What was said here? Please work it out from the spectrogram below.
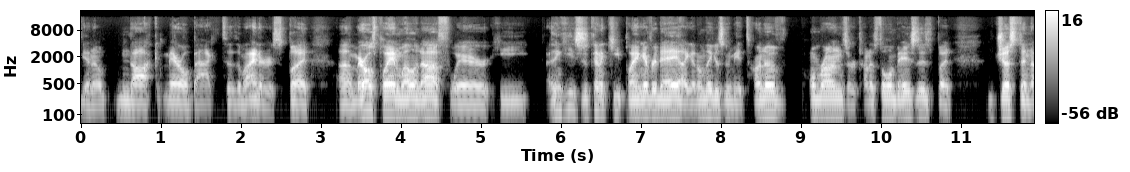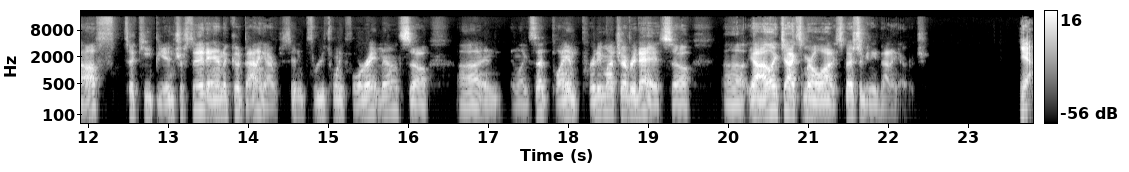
you know knock Merrill back to the minors. But uh, Merrill's playing well enough where he, I think he's just going to keep playing every day. Like I don't think it's going to be a ton of home runs or a ton of stolen bases, but just enough to keep you interested and a good batting average. He's hitting 324 right now. So uh, and, and like I said, playing pretty much every day. So uh, yeah, I like Jackson Merrill a lot, especially if you need batting average. Yeah,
